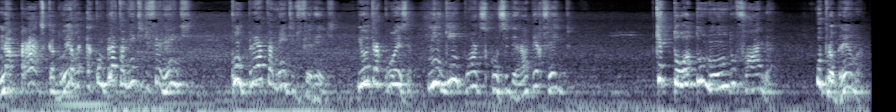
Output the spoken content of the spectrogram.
na prática do erro é completamente diferente. Completamente diferente. E outra coisa, ninguém pode se considerar perfeito. Porque todo mundo falha. O problema é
